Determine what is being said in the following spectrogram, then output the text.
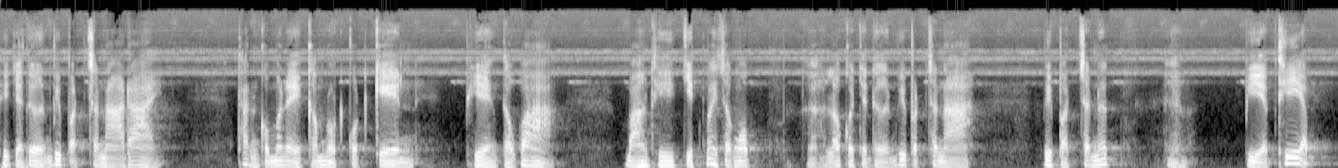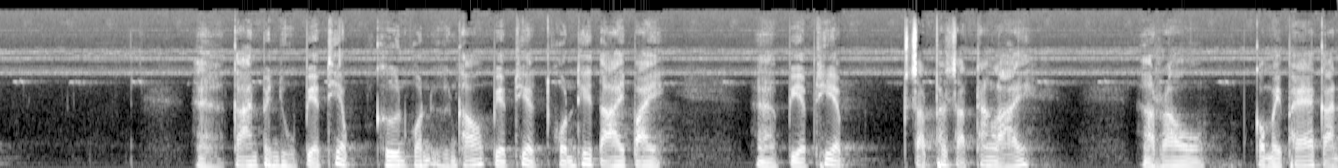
ที่จะเดินวิปัสสนาได้ ท่านก็ไม่ได้กำหนดกฎเกณฑ์ เพียงแต่ว่าบางทีจิตไม่สงบ เราก็จะเดินวิปัสสนา วิปัสสนึกเปรียบเทียบการเป็นอยู่เปรียบเทียบ คืนคนอื่นเขาเปรียบเทียบคนที่ตายไปเปรียบเทียบสัตว์พสัตว์ทั้งหลาย เราก็ไม่แพ้กัน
